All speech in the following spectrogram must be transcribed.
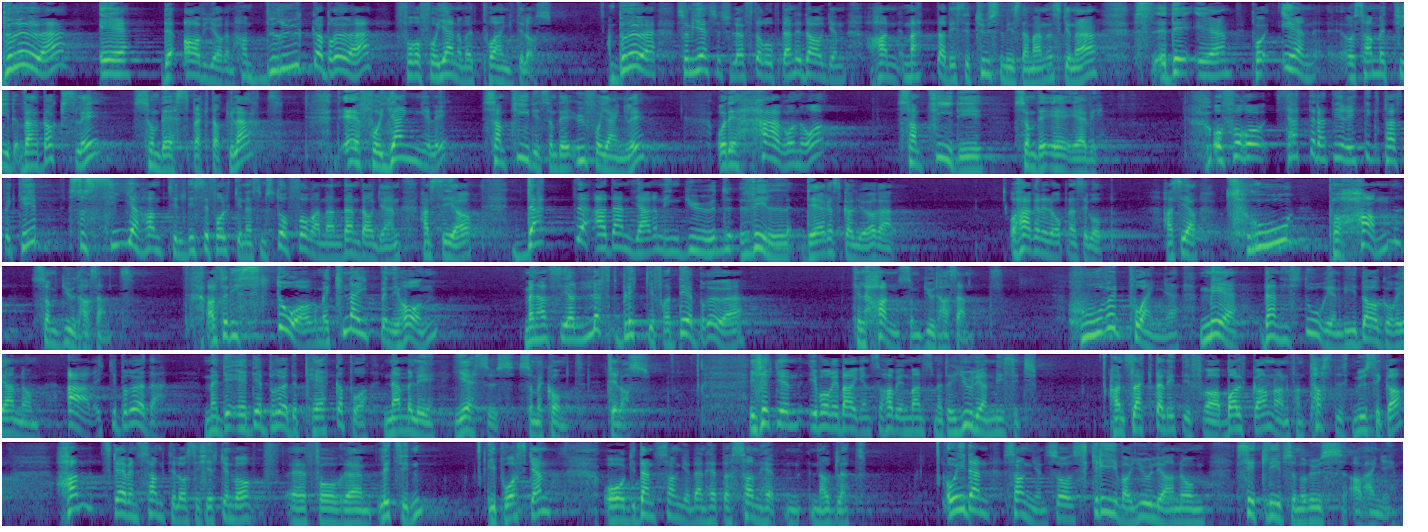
Brødet er det avgjørende. Han bruker brødet for å få gjennom et poeng til oss. Brødet som Jesus løfter opp denne dagen han metter disse tusenvis av menneskene, det er på en og samme tid hverdagslig som det er spektakulært. Det er forgjengelig samtidig som det er uforgjengelig. Og det er her og nå samtidig som det er evig. Og For å sette dette i riktig perspektiv så sier han til disse folkene som står foran den den dagen, han sier dette er den gjerning Gud vil dere skal gjøre. Og her er det det åpner seg opp. Han sier, 'Tro på Ham som Gud har sendt'. Altså, De står med kneipen i hånden, men han sier, 'Løft blikket fra det brødet til Han som Gud har sendt'. Hovedpoenget med den historien vi i dag går igjennom, er ikke brødet, men det er det brødet peker på, nemlig Jesus som er kommet til oss. I kirken i vår i Bergen har vi en mann som heter Julian Misic. Han slekter litt fra Balkan, han er en fantastisk musiker. Han skrev en sang til oss i kirken vår eh, for eh, litt siden, i påsken. Og Den sangen den heter 'Sannheten naglet'. Og I den sangen så skriver Julian om sitt liv som rusavhengig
